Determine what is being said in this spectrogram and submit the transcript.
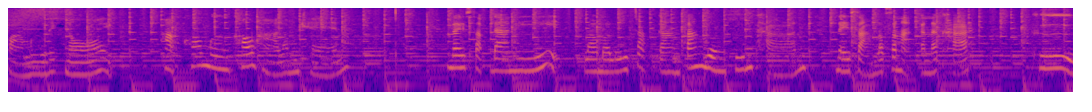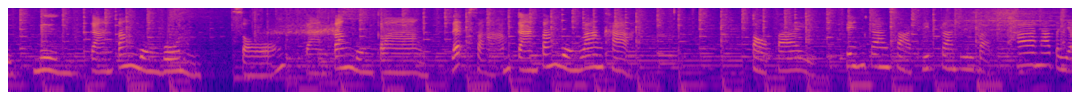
ฝ่ามือเล็กน้อย หักข้อมือเข้าหาลำแขน ในสัปดาห์นี้ เรามารู้จักการตั้งวงพื้นฐานใน 3 ลักษณะกันนะคะ คือ 1. การตั้งวงบน 2. การตั้งวงกลาง และ 3. การตั้งวงล่างค่ะ ต่อไปเป็นการสาธิตการปฏิบัติท่านาฏย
